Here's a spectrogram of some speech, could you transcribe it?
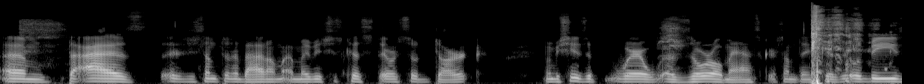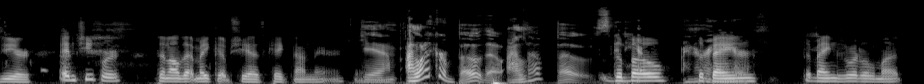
Um, the eyes. There's just something about them. Maybe it's just because they were so dark. Maybe she needs to wear a Zorro mask or something because it would be easier and cheaper than all that makeup she has caked on there. So. Yeah, I like her bow though. I love bows. The And bow, and the her hair. bangs, the bangs were a little much.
